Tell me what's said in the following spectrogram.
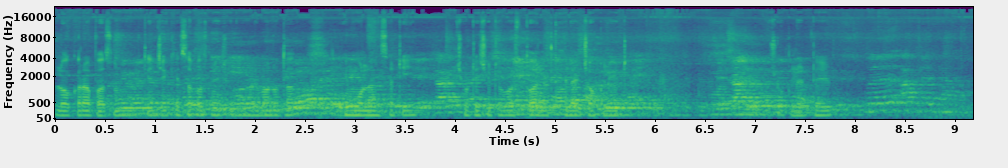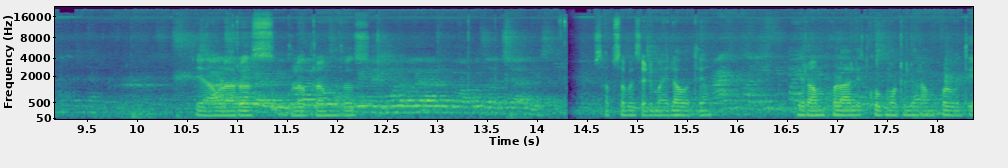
लोकरापासून त्यांच्या केसापासून निर्माण घोंगडी बनवतात हे मुलांसाठी छोटे छोटे वस्तू आल्या खायला चॉकलेट चॉकलेट टाईप हे आवळा रस गुलाबजाम रस. साफसफाईसाठी महिला होत्या. हे रामफळ आलेत. खूप मोठे रामफळ होते.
